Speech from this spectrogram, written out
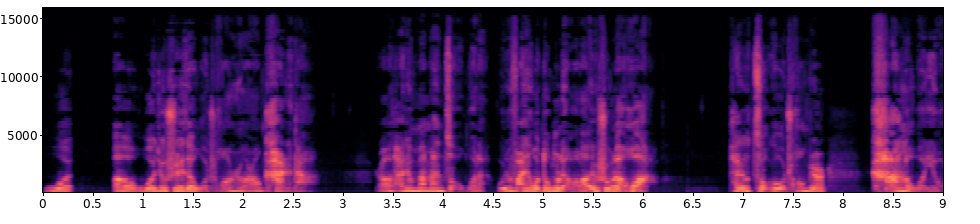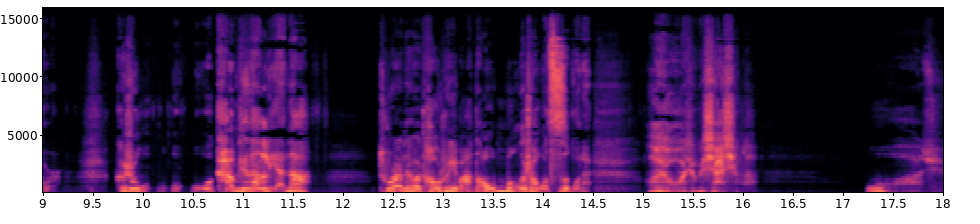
我，呃，我就睡在我床上，然后看着他，然后他就慢慢走过来，我就发现我动不了了，又说不了话，他就走到我床边，看了我一会儿，可是我我我看不清他的脸呐。突然他又掏出一把刀，猛地朝我刺过来，哎呦，我就被吓醒了。我去，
